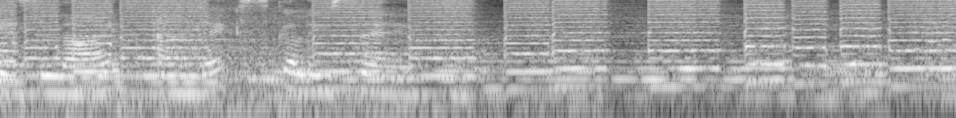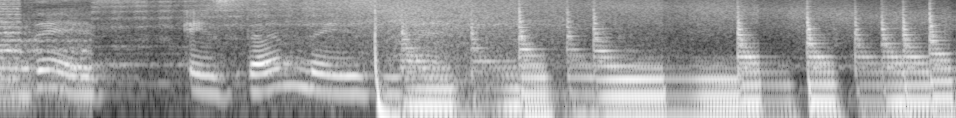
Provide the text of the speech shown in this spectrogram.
is live and exclusive. This is the movement. This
